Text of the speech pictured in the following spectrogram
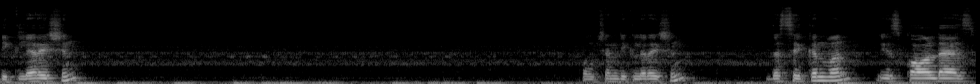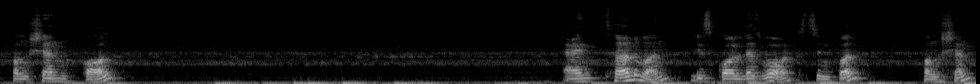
declaration. Function declaration the second one is called as function call. And third one is called as what? Simple function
